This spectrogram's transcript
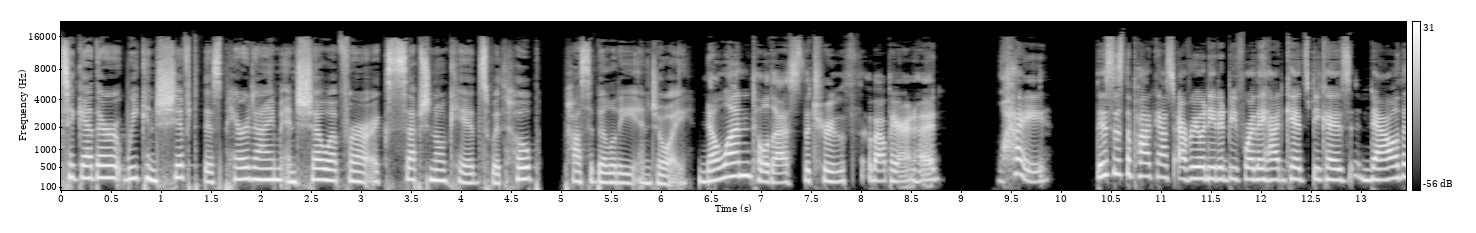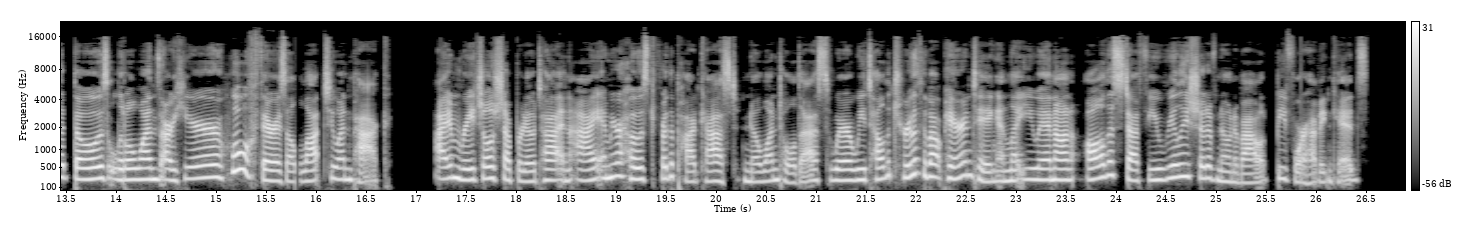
Together, we can shift this paradigm and show up for our exceptional kids with hope, possibility, and joy. No one told us the truth about parenthood. Why? This is the podcast everyone needed before they had kids because now that those little ones are here, whew, there is a lot to unpack. I'm Rachel Shepardota, and I am your host for the podcast No One Told Us, where we tell the truth about parenting and let you in on all the stuff you really should have known about before having kids.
